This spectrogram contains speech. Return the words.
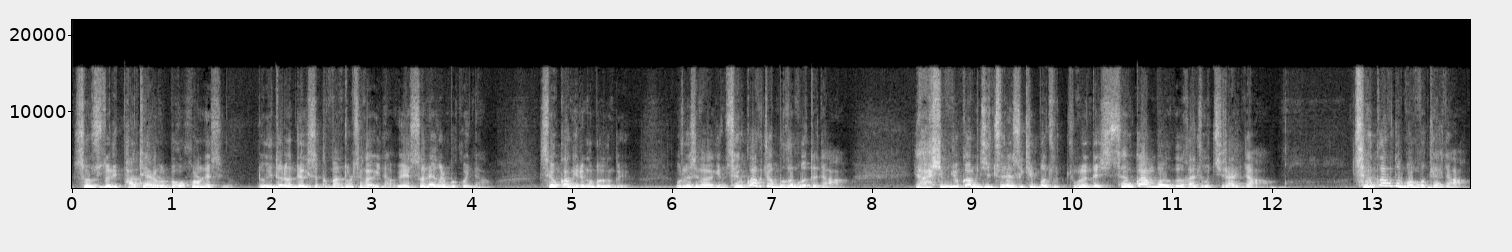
선수들이 파티하는 걸 보고 혼을 냈어요. 너희들은 여기서 그만둘 생각이냐? 왜 선액을 먹고 있냐? 새우깡 이런 거 먹은 거예요. 우리가 생각하기에는 새우깡 좀 먹으면 어떠냐? 야, 16강 진출해서 기뻐 죽는데 새우깡 먹어가지고 지랄이냐? 새우깡도 못 먹게 하냐?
